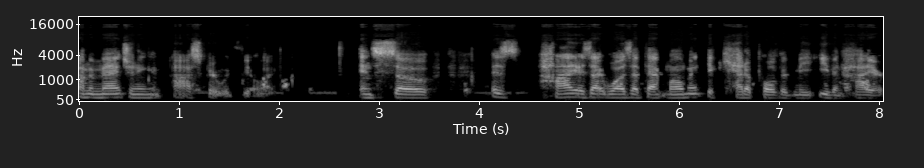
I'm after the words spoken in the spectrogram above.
I'm imagining an Oscar would feel like. And so, as high as I was at that moment, it catapulted me even higher.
